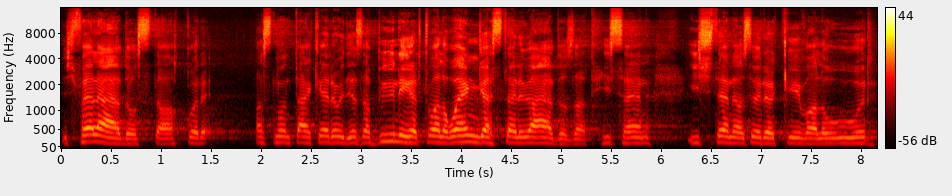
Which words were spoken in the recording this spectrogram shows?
és feláldozta, akkor azt mondták erre, hogy ez a bűnért való engesztelő áldozat, hiszen Isten az örökkévaló Úr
